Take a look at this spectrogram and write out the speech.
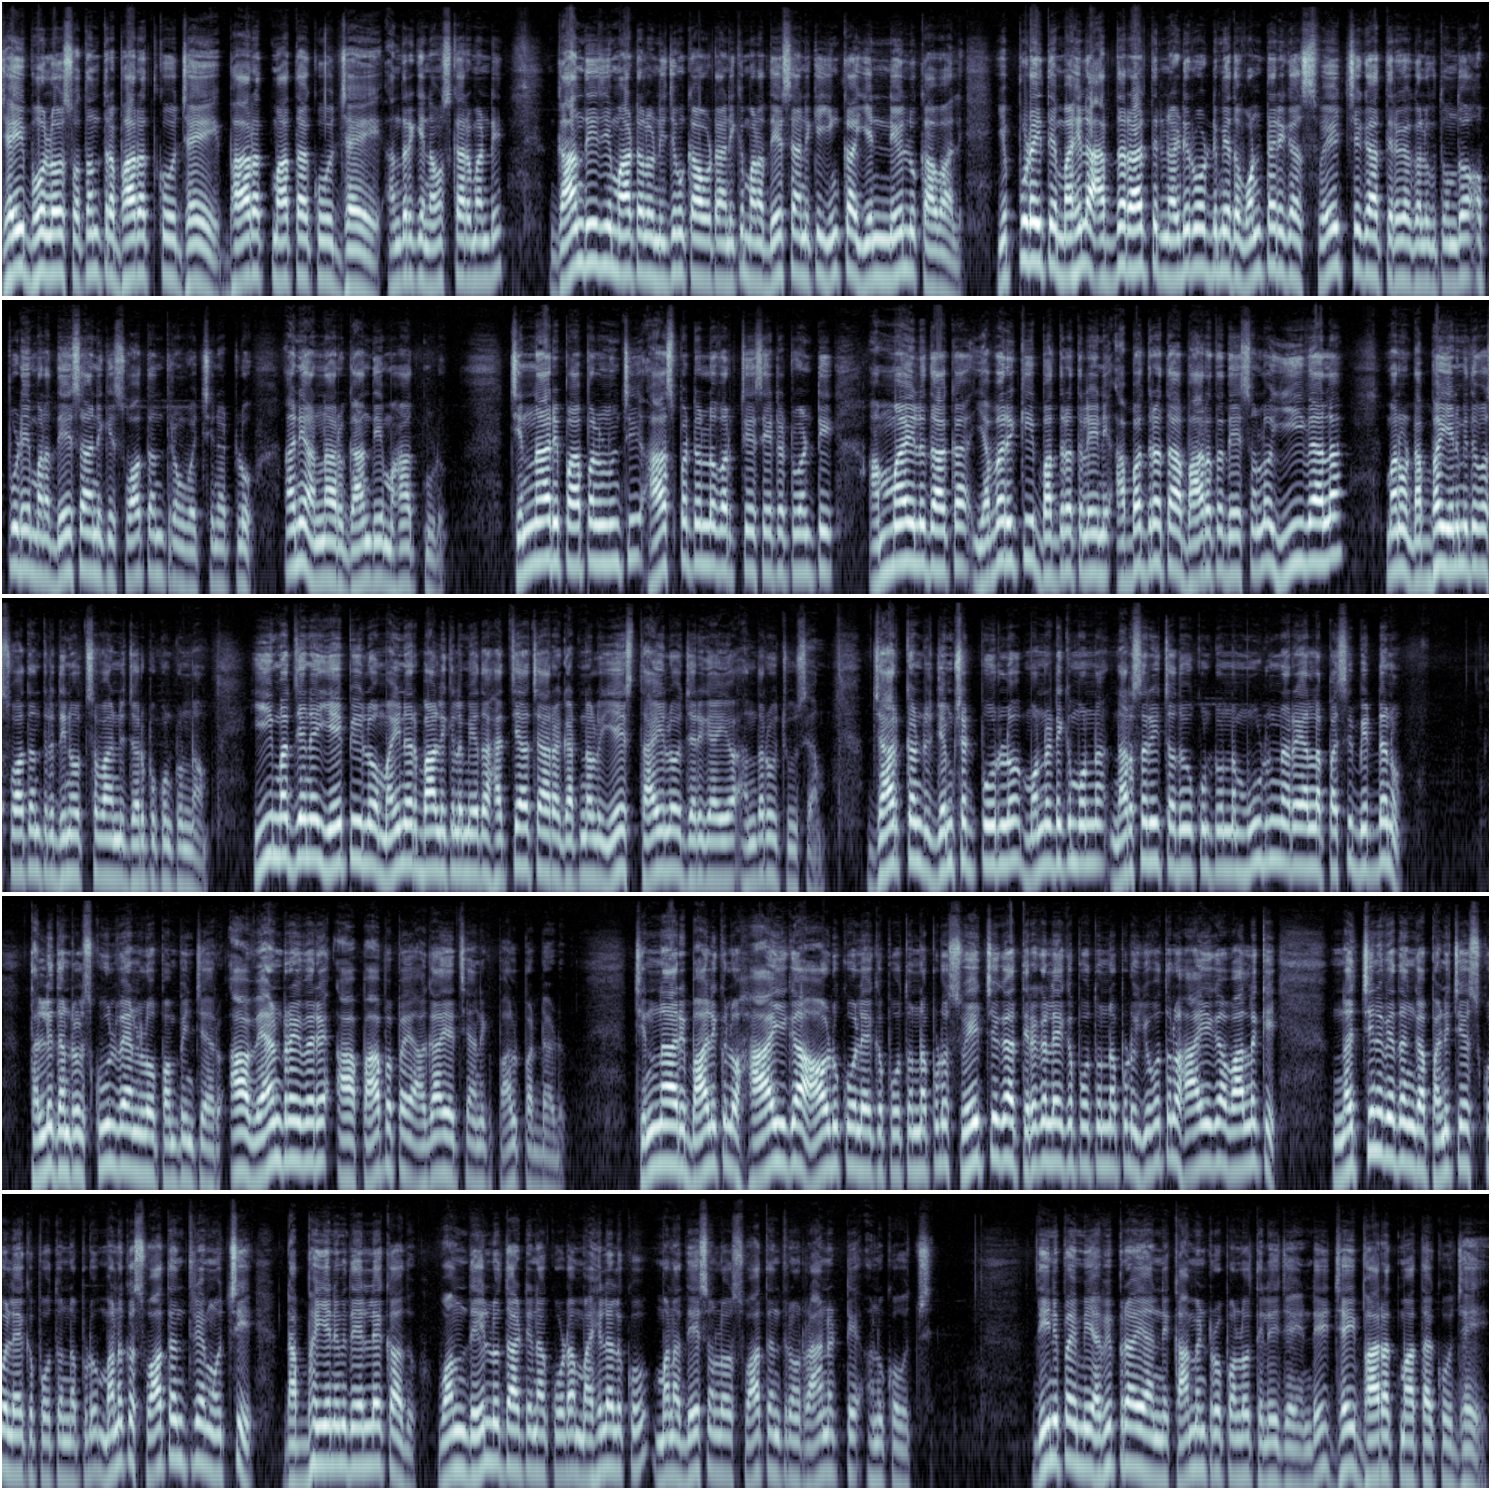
జై భోలో స్వతంత్ర భారత్కు జై భారత్ మాతాకు జై. అందరికీ నమస్కారం అండి. గాంధీజీ మాటలు నిజం కావడానికి మన దేశానికి ఇంకా ఎన్నేళ్ళు కావాలి. ఎప్పుడైతే మహిళ అర్ధరాత్రి నడి రోడ్డు మీద ఒంటరిగా స్వేచ్ఛగా తిరగగలుగుతుందో అప్పుడే మన దేశానికి స్వాతంత్రం వచ్చినట్లు అని అన్నారు గాంధీ మహాత్ముడు. చిన్నారి పాపల నుంచి హాస్పిటల్లో వర్క్ చేసేటటువంటి అమ్మాయిలు దాకా ఎవరికీ భద్రత లేని అభద్రత భారతదేశంలో ఈవేళ మనం డెబ్భై ఎనిమిదవ స్వాతంత్ర దినోత్సవాన్ని జరుపుకుంటున్నాం. ఈ మధ్యనే ఏపీలో మైనర్ బాలికల మీద హత్యాచార ఘటనలు ఏ స్థాయిలో జరిగాయో అందరూ చూశాం. జార్ఖండ్ జంషెడ్పూర్లో మొన్నటికి మొన్న నర్సరీ చదువుకుంటున్న మూడున్నరేళ్ళ పసి బిడ్డను తల్లిదండ్రులు స్కూల్ వ్యాన్లో పంపించారు. ఆ వ్యాన్ డ్రైవరే ఆ పాపపై అఘాయత్యానికి పాల్పడ్డాడు. చిన్నారి బాలికలు హాయిగా ఆడుకోలేకపోతున్నప్పుడు స్వేచ్ఛగా తిరగలేకపోతున్నప్పుడు యువతులు హాయిగా వాళ్ళకి నచ్చిన విధంగా పని చేసుకోలేకపోతున్నప్పుడు మనకు స్వాతంత్ర్యం వచ్చి డెబ్భై ఎనిమిదేళ్ళే కాదు వందేళ్ళు దాటినా కూడా మహిళలకు మన దేశంలో స్వాతంత్రం రానట్టే అనుకోవచ్చు. దీనిపై మీ అభిప్రాయాన్ని కామెంట్ రూపంలో తెలియజేయండి. జై భారత్ మాతాకు జై.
